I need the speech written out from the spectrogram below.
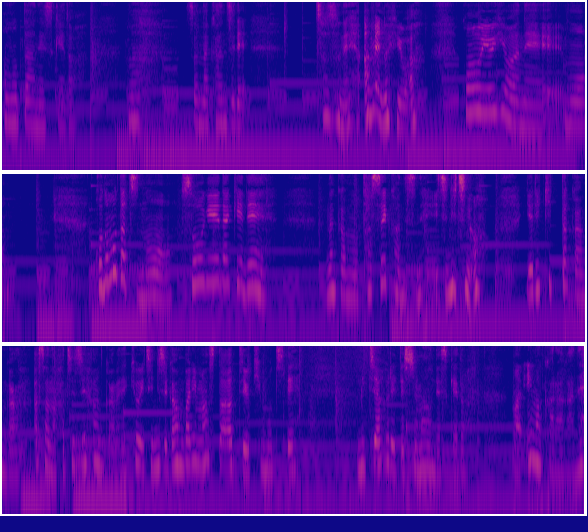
思ったんですけど。まあそんな感じで。ちょっとね雨の日はこういう日はねもう子供たちの送迎だけでなんかもう達成感ですね。一日の。やりきった感が朝の8時半からね今日一日頑張りましたっていう気持ちで満ち溢れてしまうんですけど、まあ、今からがね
